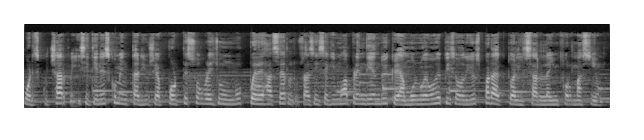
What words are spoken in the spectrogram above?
por escucharme y si tienes comentarios y aportes sobre Jumbo puedes hacerlos, así seguimos aprendiendo y creamos nuevos episodios para actualizar la información.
